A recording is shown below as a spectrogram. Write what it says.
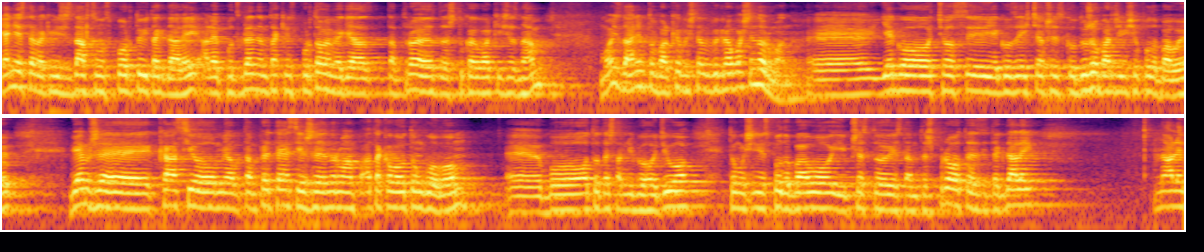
ja nie jestem jakimś znawcą sportu i tak dalej, ale pod względem takim sportowym, jak ja tam trochę ze sztukach walki się znam, moim zdaniem tą walkę wygrał właśnie Norman. E, jego ciosy, jego zejścia, wszystko dużo bardziej mi się podobały. Wiem, że Casio miał tam pretensje, że Norman atakował tą głową, e, bo o to też tam niby chodziło. To mu się nie spodobało i przez to jest tam też protest i tak dalej. No ale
